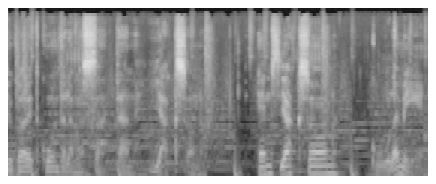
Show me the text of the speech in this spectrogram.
joka olit kuuntelemassa tämän jakson. Ensi jaksoon kuulemiin.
